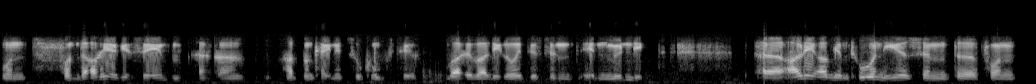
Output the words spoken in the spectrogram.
Und von daher gesehen äh, hat man keine Zukunft hier, weil weil die Leute sind entmündigt alle Agenturen hier sind äh, von,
